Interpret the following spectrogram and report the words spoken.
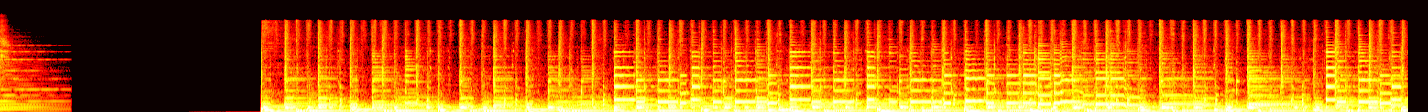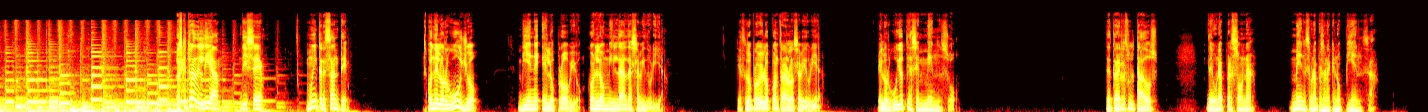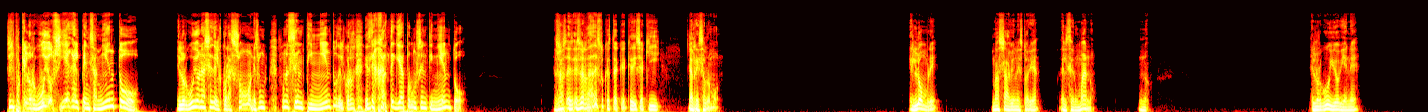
Escritura del día dice, muy interesante, con el orgullo viene el oprobio, con la humildad la sabiduría. ¿Qué es el oprobio? Lo contrario a la sabiduría. El orgullo te hace menso. Te trae resultados de una persona mensa, una persona que no piensa. Sí, porque el orgullo ciega el pensamiento. El orgullo nace del corazón, es un, sentimiento del corazón, es dejarte guiar por un sentimiento. Es, verdad esto que, que, dice aquí el rey Salomón. El hombre más sabio en la historia del ser humano. No. El orgullo viene,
